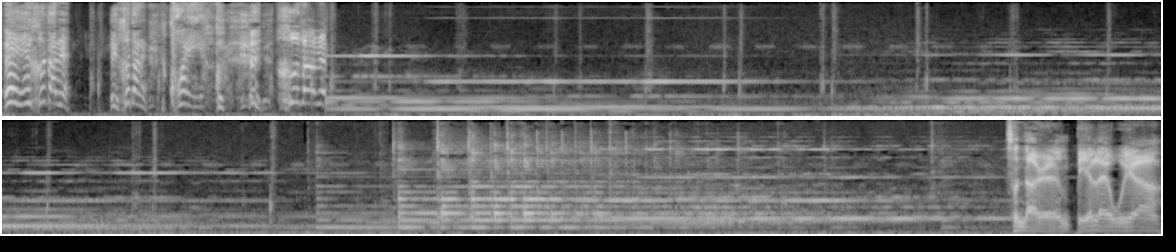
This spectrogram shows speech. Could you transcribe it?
哎，何大人，哎，何大人，快呀，快！何大人。孙大人，别来无恙。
